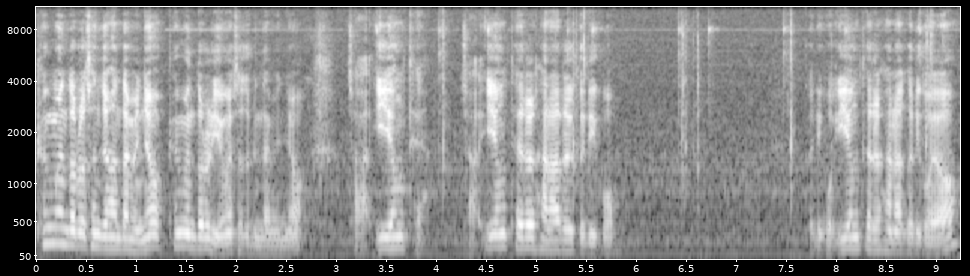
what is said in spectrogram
평면도를 선정한다면요 평면도를 이용해서 그린다면요 자 이 형태 자 이 형태를 하나를 그리고 그리고 이 형태를 하나 그리고요.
